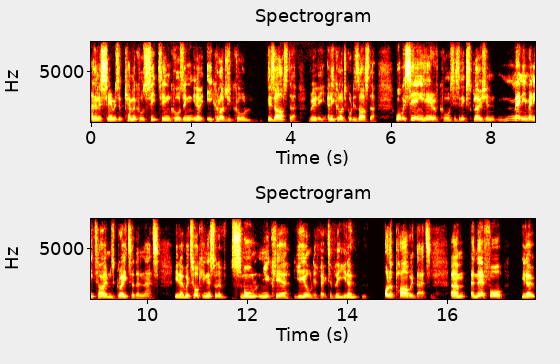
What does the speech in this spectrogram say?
and then a series of chemicals seeped in, causing you know ecological disaster, really, an ecological disaster. What we're seeing here, of course, is an explosion many, many times greater than that. You know, we're talking a sort of small nuclear yield, effectively, you know, on a par with that. Um, and therefore, you know,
